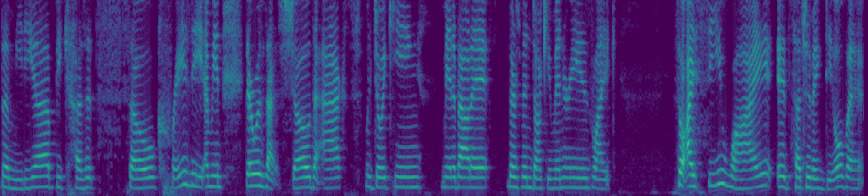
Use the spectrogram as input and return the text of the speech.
the media because it's so crazy. I mean, there was that show, The Act, with Joey King made about it. There's been documentaries like so I see why it's such a big deal, but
